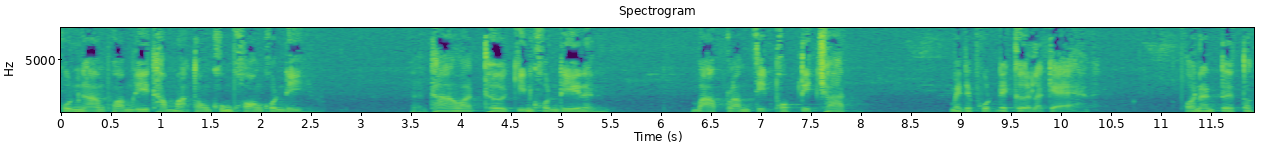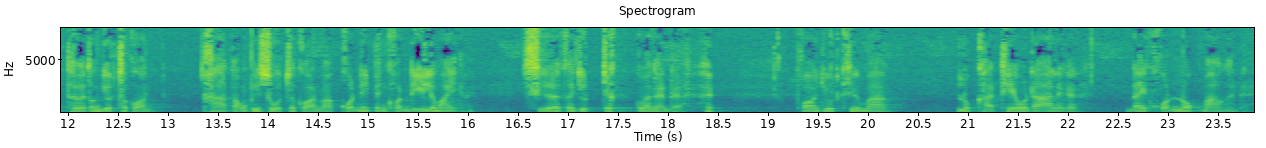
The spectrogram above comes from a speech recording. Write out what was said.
คุณงามความดีธรรมะต้องคุ้มครองคนดี ถ้าว่าเธอกินคนดีเนะี่ยบาปกรรมติดภพติดชาติ ไม่ได้ผุดได้เกิดละแก่ เพราะนั้นเธอต้องเธอต้องหยุดซะก่อนข้าต้องพิสูจน์ซะก่อนว่าคนนี้เป็นคนดีหรือไม่ เสือก็หยุดจึกว่างั้นเถอะพอหยุดขึ้นมาลุกขาเทวดาเลยกันได้ขนนกมาว่างั้นเถอะ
